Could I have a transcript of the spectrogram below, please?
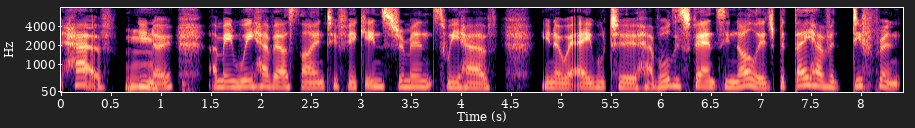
have you Mm. know i mean we have our scientific instruments we have you know we're able to have all this fancy knowledge but they have a different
